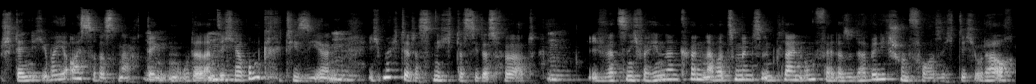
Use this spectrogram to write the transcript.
ständig über ihr Äußeres nachdenken mhm. oder an mhm. sich herum kritisieren. Mhm. Ich möchte das nicht, dass sie das hört. Mhm. Ich werde es nicht verhindern können, aber zumindest im kleinen Umfeld. Also da bin ich schon vorsichtig. Oder auch,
